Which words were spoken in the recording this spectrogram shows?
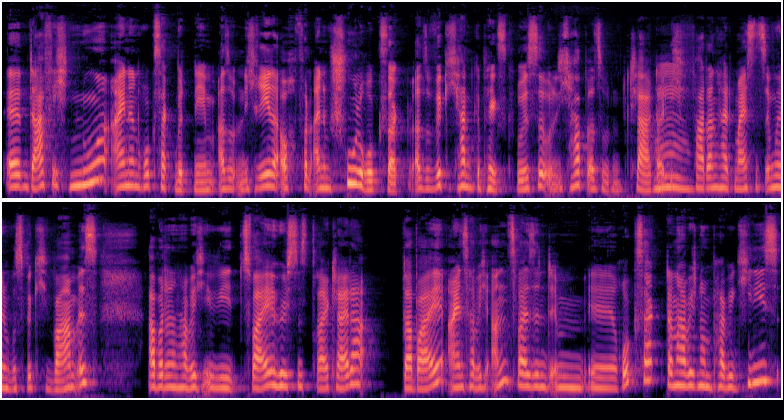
äh, darf ich nur einen Rucksack mitnehmen. Also und ich rede auch von einem Schulrucksack, also wirklich Handgepäcksgröße. Und ich habe, also klar, hm. ich fahre dann halt meistens irgendwann, wo es wirklich warm ist. Aber dann habe ich irgendwie zwei, höchstens drei Kleider dabei. Eins habe ich an, zwei sind im äh, Rucksack. Dann habe ich noch ein paar Bikinis,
